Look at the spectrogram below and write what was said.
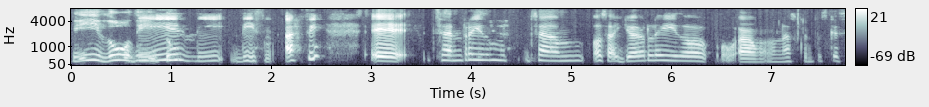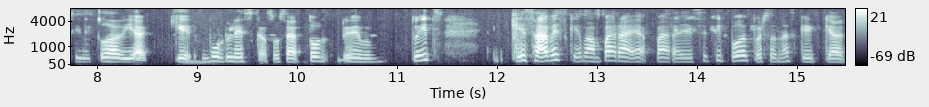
di, du, di, Di, du. di, dis- ah, sí. Eh, se han reído, se han- o sea, yo he leído a unas cuentas que sigo todavía que burlescas, o sea, ton- eh, tweets que sabes que van para, para ese tipo de personas que, que han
